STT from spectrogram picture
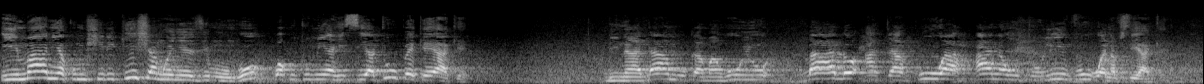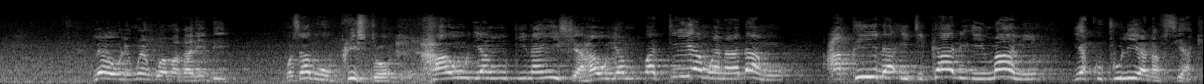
imani ya kumshirikisha Mwenyezi Mungu kwa kutumia hisia tu peke yake binadamu kama huyu bado atakuwa hana utulivu wa nafsi yake. Leo ulimwengu wa magharibi kwa sababu ukristo haujamkinaisha haujampatia mwanadamu akida itikadi imani ya kutulia nafsi yake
